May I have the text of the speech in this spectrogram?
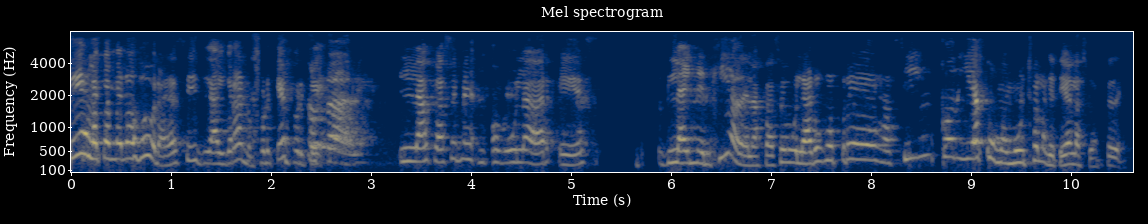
Sí, es la que menos dura, es así, al grano. ¿Por qué? Porque la fase ovular es la energía de la fase ovular es de 3 a 5 días como mucho la que tiene la suerte de eso.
